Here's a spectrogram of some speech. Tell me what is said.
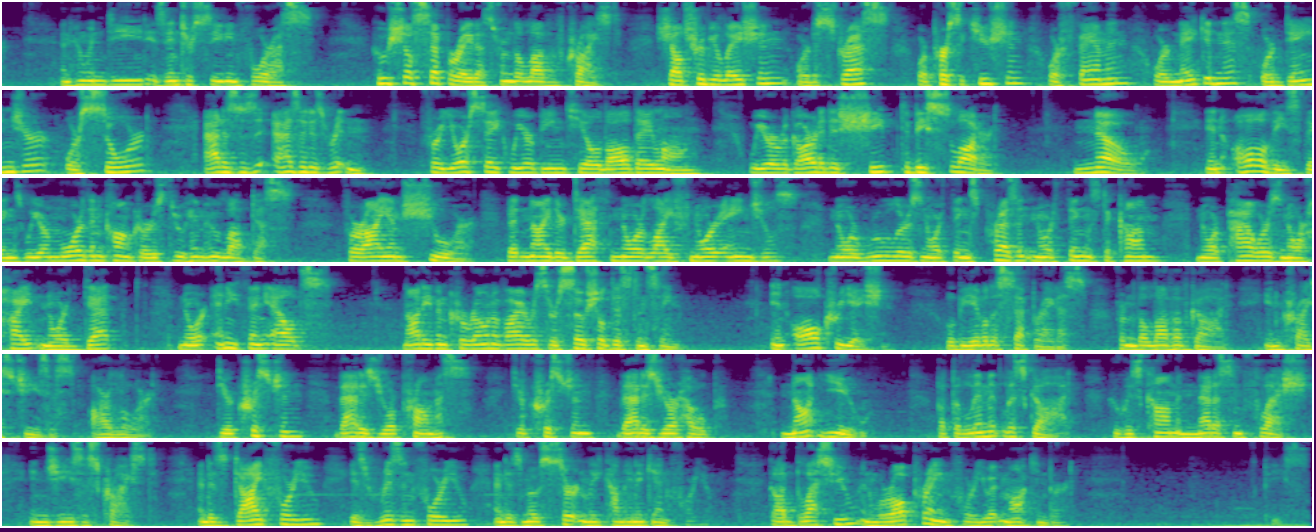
and who indeed is interceding for us. Who shall separate us from the love of Christ? Shall tribulation or distress or persecution or famine or nakedness or danger or sword? As, as it is written, for your sake we are being killed all day long. We are regarded as sheep to be slaughtered. No, in all these things we are more than conquerors through him who loved us. For I am sure that neither death nor life nor angels nor rulers nor things present nor things to come nor powers nor height nor depth nor anything else, not even coronavirus or social distancing in all creation will be able to separate us from the love of God in Christ Jesus our Lord. Dear Christian, that is your promise. Dear Christian, that is your hope. Not you, but the limitless God who has come and met us in flesh in Jesus Christ and has died for you, is risen for you, and is most certainly coming again for you. God bless you, and we're all praying for you at Mockingbird. Peace.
